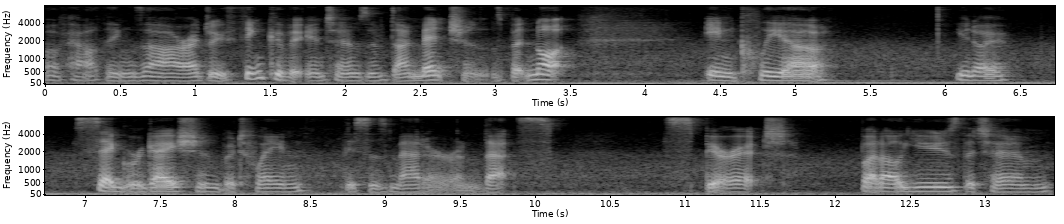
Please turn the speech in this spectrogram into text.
of how things are. I do think of it in terms of dimensions, but not in clear, you know, segregation between this is matter and that's spirit. But I'll use the term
